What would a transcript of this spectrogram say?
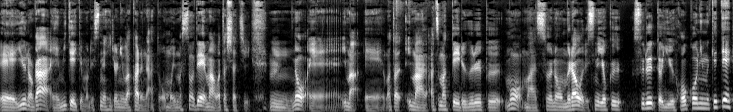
いうのが、えー、見ていてもですね、非常にわかるなと思いますので、まあ私たち、うん、の、えー、今、えー、また、今集まっているグループも、まあその村をですね、良くするという方向に向けて、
